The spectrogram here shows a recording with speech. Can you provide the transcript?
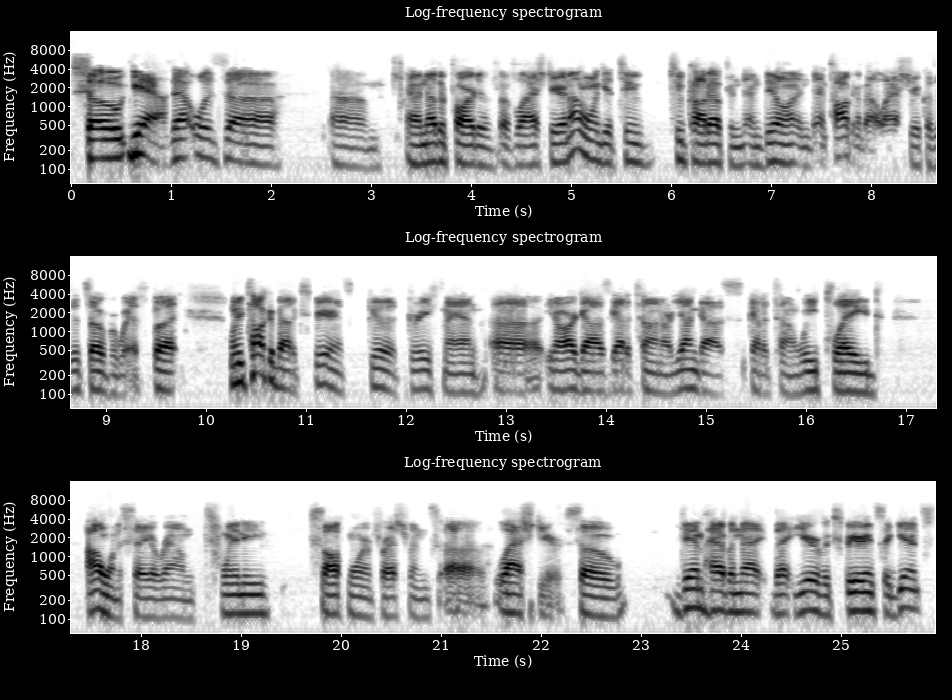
So yeah, that was uh, um, another part of, of last year, and I don't want to get too too caught up in, in dealing and, and talking about last year because it's over with. But when you talk about experience, good grief, man. Uh, you know, our guys got a ton. Our young guys got a ton. We played, I want to say, around 20 sophomore and freshmen uh, last year. So them having that that year of experience against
